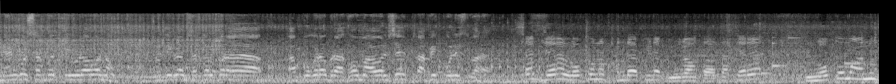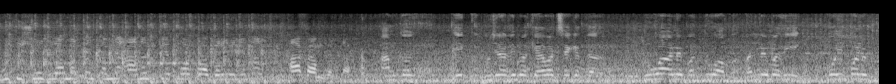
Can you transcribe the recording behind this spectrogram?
મેંગો શરબત પીવડાવવાનો જ્યોતિગ્રામ સર્કલ પર આ પ્રોગ્રામ રાખવામાં આવેલ છે ટ્રાફિક પોલીસ દ્વારા. સાહેબ જ્યારે લોકોને ઠંડા પીણા પીવડાવતા હતા ત્યારે લોકોમાં અનુભૂતિ શું જોવા મળતી? તમને આનંદ કેટલો હતો આ ગરમીની આ કામ કરતા. આમ તો એક ગુજરાતીમાં કહેવત છે કે દુવા અને બદુઆ બંનેમાંથી કોઈ પણ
